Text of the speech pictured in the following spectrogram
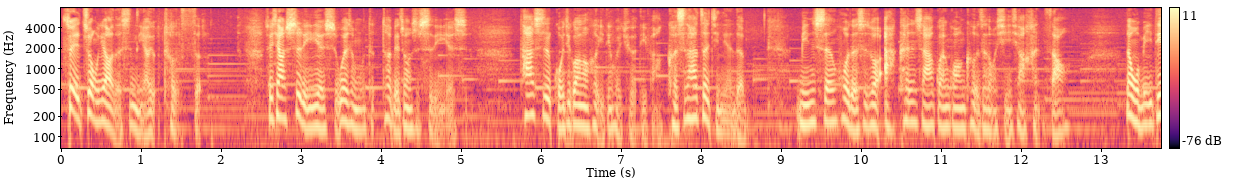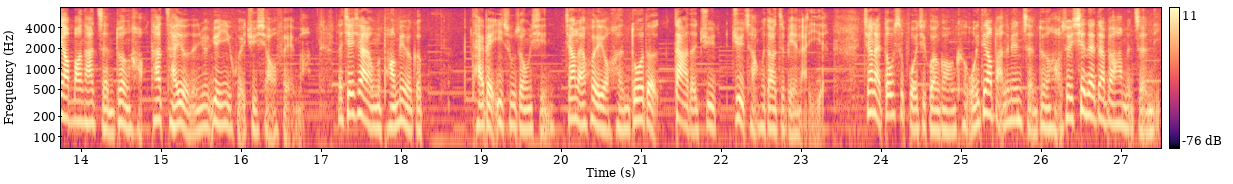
最重要的是你要有特色，所以像士林夜市，为什么特特别重视士林夜市？它是国际观光客一定会去的地方，可是它这几年的民生或者是说啊坑杀观光客这种形象很糟。那我们一定要帮他整顿好，他才有人愿愿意回去消费嘛。那接下来我们旁边有个台北艺术中心，将来会有很多的大的剧剧场会到这边来演，将来都是国际观光客，我一定要把那边整顿好。所以现在在帮他们整理，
